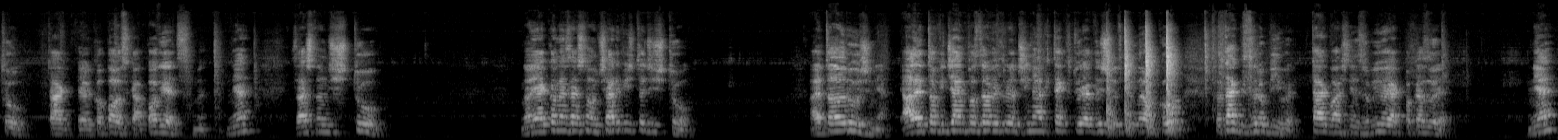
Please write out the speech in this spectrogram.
Tu, tak, Wielkopolska, powiedzmy, nie? Zaczną gdzieś tu. No jak one zaczną czerwić, to gdzieś tu. Ale to różnie. Ale to widziałem po zdrowych rodzinach, te, które wyszły w tym roku, to tak zrobiły. Tak właśnie zrobiły, jak pokazuję. Nie?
